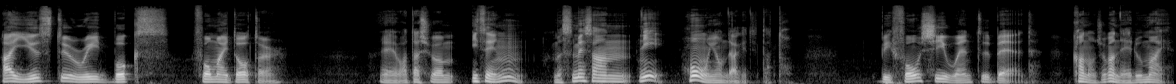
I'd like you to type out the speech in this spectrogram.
I used to read books for my daughter、えー私は以前娘さんに本を読んであげてたと。Before she went to bed. 彼女が寝る前。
